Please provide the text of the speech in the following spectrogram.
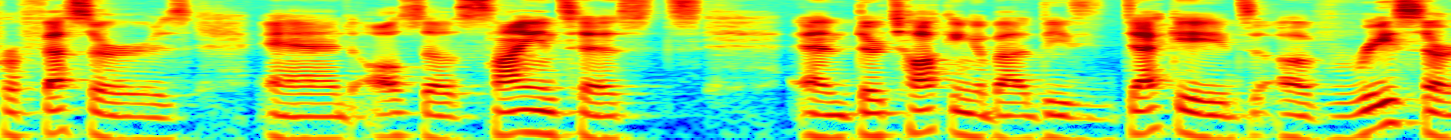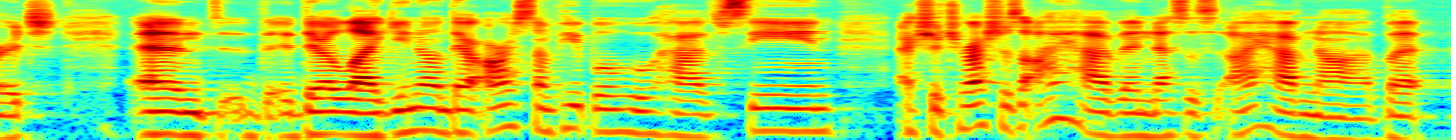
professors and also scientists and they're talking about these decades of research and they're like you know there are some people who have seen extraterrestrials i haven't necess- i have not but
